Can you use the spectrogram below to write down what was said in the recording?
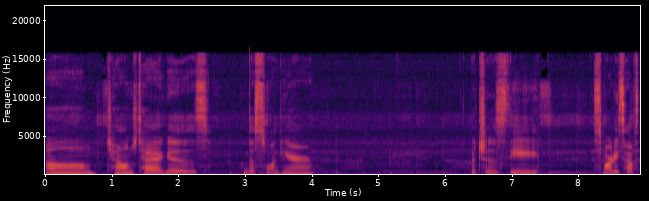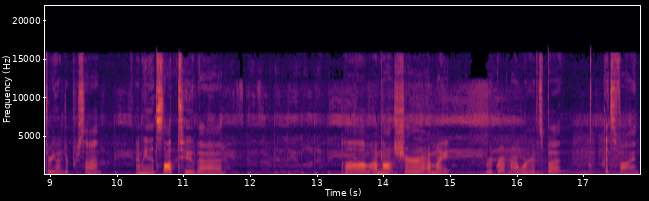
Um, challenge tag is this one here, which is the Smarties have 300%. I mean, it's not too bad. Um, I'm not sure. I might regret my words, but it's fine.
